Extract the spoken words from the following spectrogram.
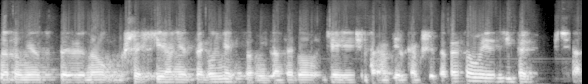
Natomiast no, chrześcijanie tego nie chcą i dlatego dzieje się taka wielka krzywda. Tak samo jest i Egipcie.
